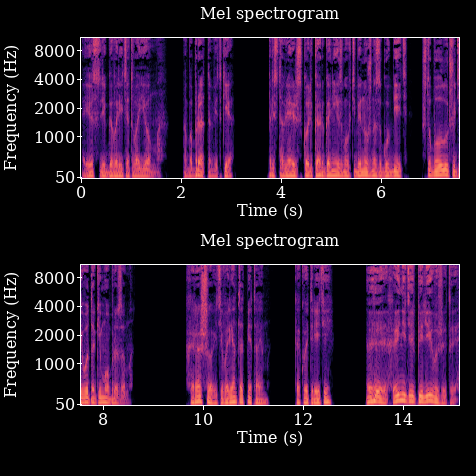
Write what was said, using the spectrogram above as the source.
А если говорить о твоем, об обратном витке, представляешь, сколько организмов тебе нужно загубить, чтобы улучшить его таким образом? Хорошо, эти варианты отметаем. Какой третий? Эх, и нетерпеливый же ты.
